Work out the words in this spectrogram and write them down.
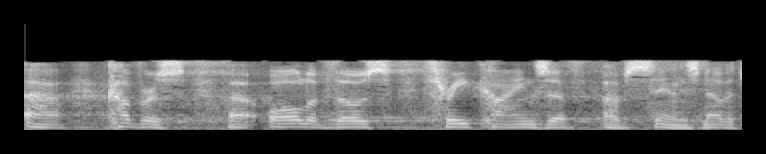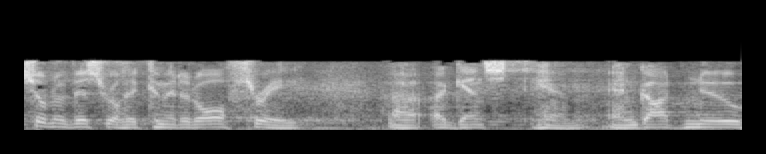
uh, covers uh, all of those three kinds of, of sins. Now, the children of Israel had committed all three uh, against him. And God knew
